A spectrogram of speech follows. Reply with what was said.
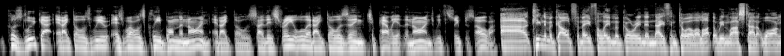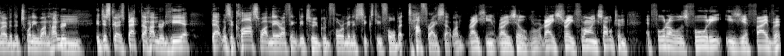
because Luca at eight dollars, we're as well as Clear Blonde the nine at eight dollars. So there's three all at eight dollars, and Chapali at the nines with Super Solar. Uh, Kingdom of Gold for me for Lee McGorin and Nathan Doyle. I like the win last start at Wyong over the 2100. Mm. It just goes back to 100 here. That was a class one there. I think be too good for him in a 64, but tough race that one. Racing at Rose Hill. Race three, Flying Sultan at four dollars forty is your favourite.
